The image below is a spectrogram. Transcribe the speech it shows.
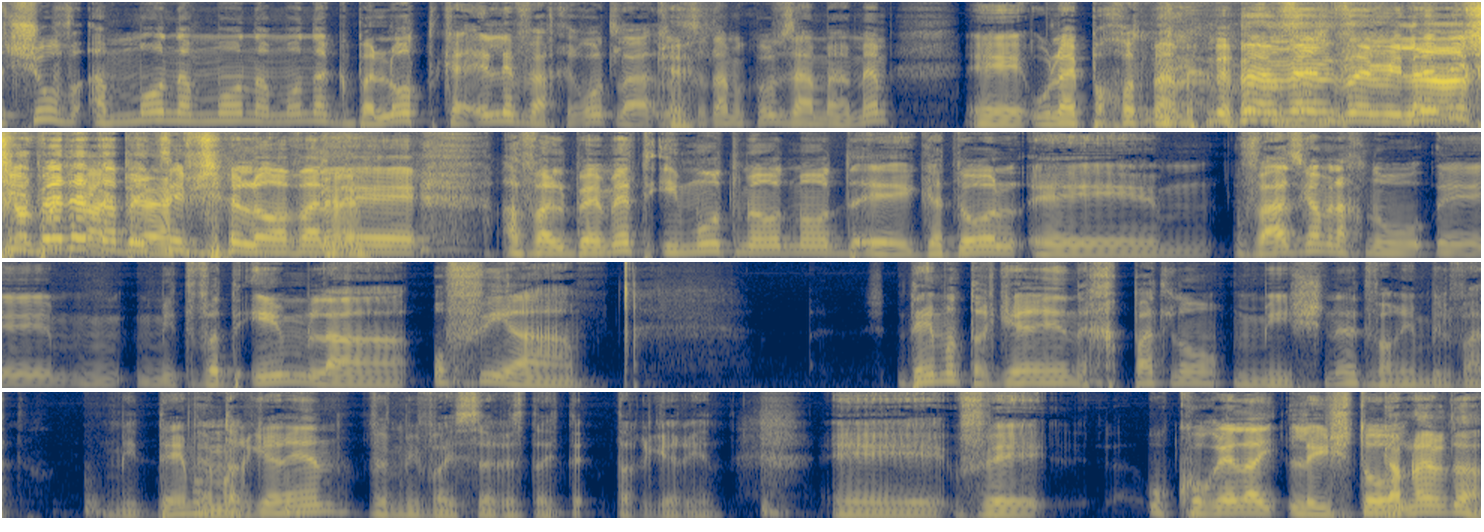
שוב המון המון המון הגבלות כאלה ואחרות כן. לסדה המקורית, זה היה מהמם, אה, אולי פחות מהמם, מהמם זה מילה למי שאיבד חזקה, את הביצים כן. שלו, אבל, אה, אבל באמת עימות מאוד מאוד אה, גדול, אה, ואז גם אנחנו אה, מתוודעים לאופי ה... דיימון טרגריאן אכפת לו משני דברים בלבד, מדיימון דיימון. טרגריאן ומווייסרס טרגריאן. אה, והוא קורא לאשתו, גם לילדה.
